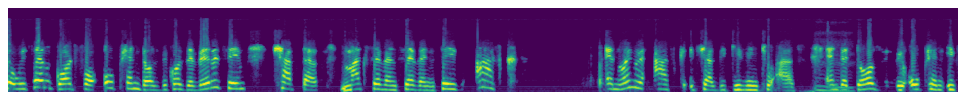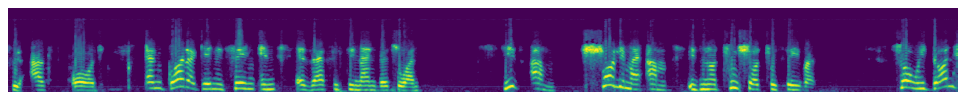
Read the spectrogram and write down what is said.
So we thank God for open doors because the very same chapter, Mark 7 7, says, Ask. And when we ask, it shall be given to us. And the doors will be open if we ask God. And God again is saying in Isaiah 59, verse 1, His arm, surely my arm is not too short to save us. So we don't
